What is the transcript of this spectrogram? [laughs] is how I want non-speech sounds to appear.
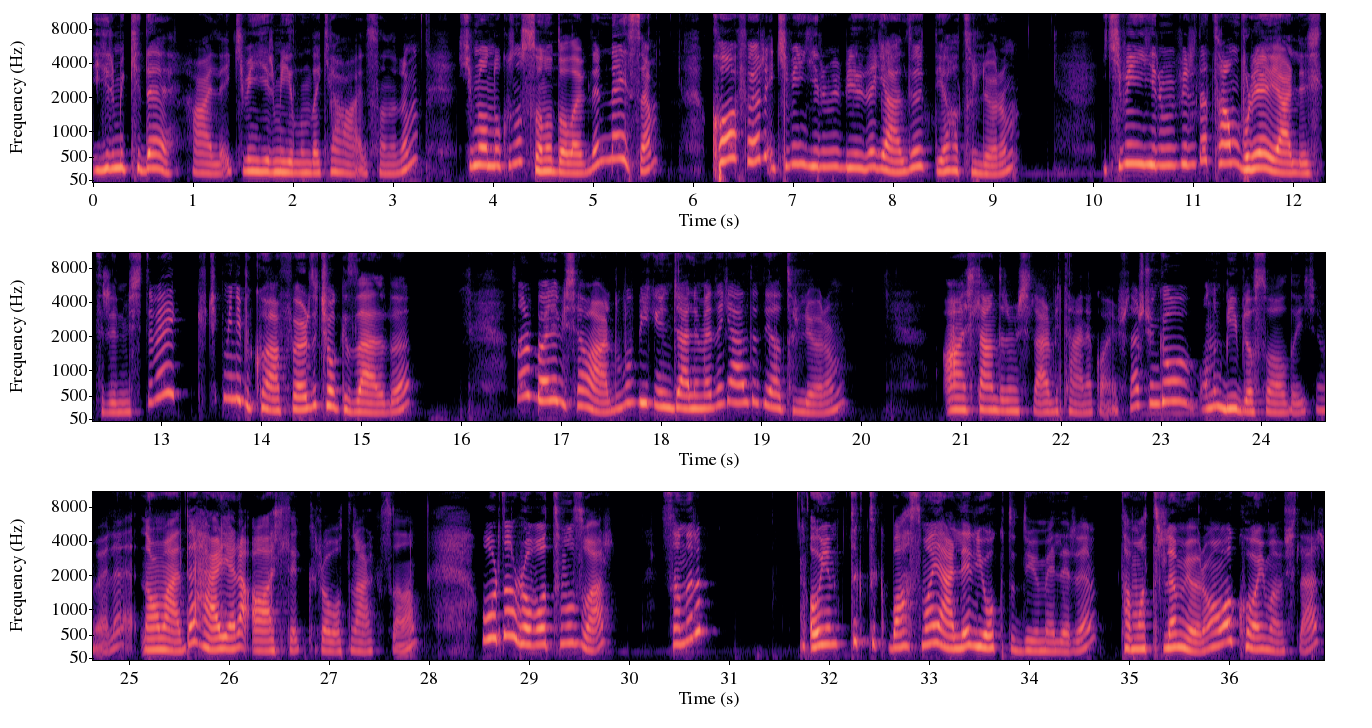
22'de hali, 2020 yılındaki hali sanırım. 2019'un sonu da olabilir. Neyse. Kuaför 2021'de geldi diye hatırlıyorum. 2021'de tam buraya yerleştirilmişti ve küçük mini bir kuafördü. Çok güzeldi. Sonra böyle bir şey vardı. Bu bir güncellemede geldi diye hatırlıyorum. Ağaçlandırmışlar bir tane koymuşlar. Çünkü o onun biblosu olduğu için böyle. Normalde her yere ağaçlık robotun arkası falan. Orada robotumuz var. Sanırım oyun tık tık basma yerleri yoktu düğmeleri. Tam hatırlamıyorum ama koymamışlar.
